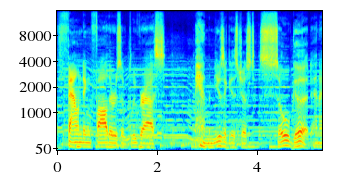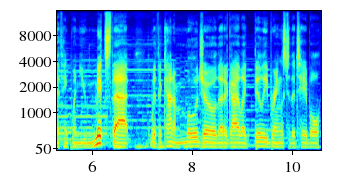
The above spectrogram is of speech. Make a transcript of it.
founding fathers of bluegrass, man, the music is just so good. And I think when you mix that with the kind of mojo that a guy like Billy brings to the table,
